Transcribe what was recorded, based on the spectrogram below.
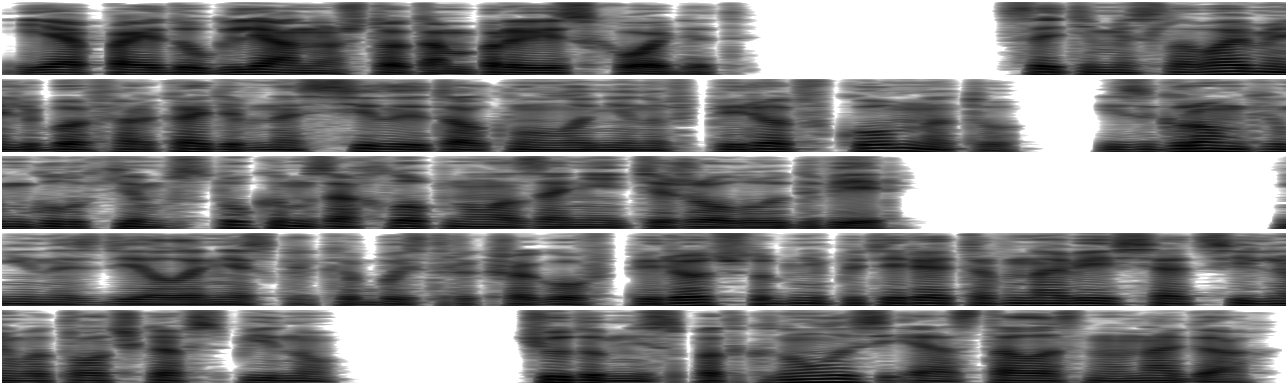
Я пойду гляну, что там происходит». С этими словами Любовь Аркадьевна силой толкнула Нину вперед в комнату и с громким глухим стуком захлопнула за ней тяжелую дверь. Нина сделала несколько быстрых шагов вперед, чтобы не потерять равновесие от сильного толчка в спину. Чудом не споткнулась и осталась на ногах.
